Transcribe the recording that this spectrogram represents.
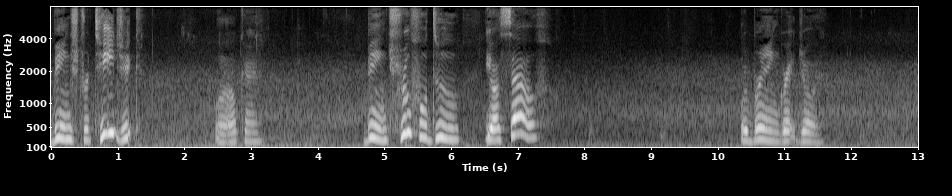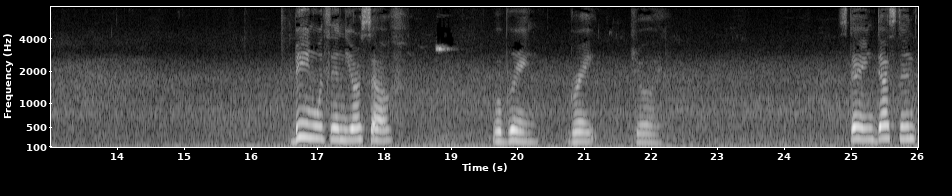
Being strategic, well, okay being truthful to yourself will bring great joy. Being within yourself will bring great joy. Staying destined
